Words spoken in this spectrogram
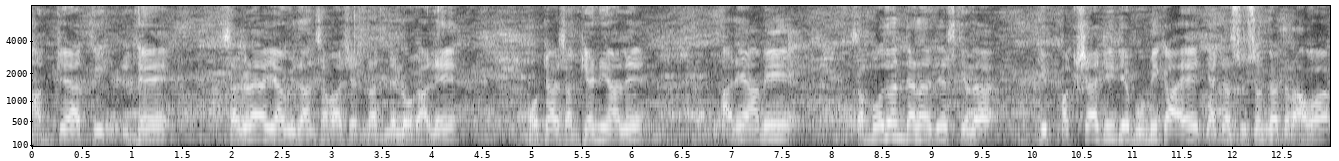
आमच्या ति इथे सगळ्या या विधानसभा क्षेत्रातले लोक आले. मोठ्या संख्येने आले आणि आम्ही संबोधन त्यांना तेच केलं की पक्षाची जी भूमिका आहे त्याच्या सुसंगत राहावं.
